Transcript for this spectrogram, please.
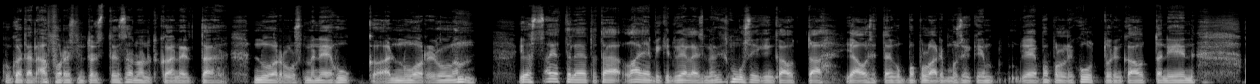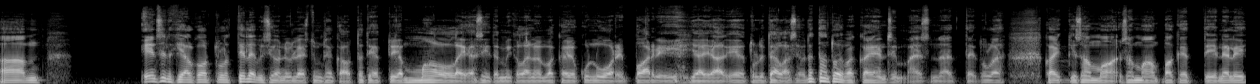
kuka tämän aforismin on sitten sanonutkaan, että nuoruus menee hukkaan nuorilla. Jos ajattelee tätä laajempikin vielä esimerkiksi musiikin kautta ja osittain niin populaarimusiikin ja populaarikulttuurin kautta, niin ähm, Ensinnäkin alkoi tulla television yleistymisen kautta tiettyjä malleja siitä, minkälainen vaikka joku nuori pari ja, ja, ja tuli tällaisia. Otetaan toi vaikka ensimmäisenä, ettei tule kaikki samaan, samaan pakettiin. Eli,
